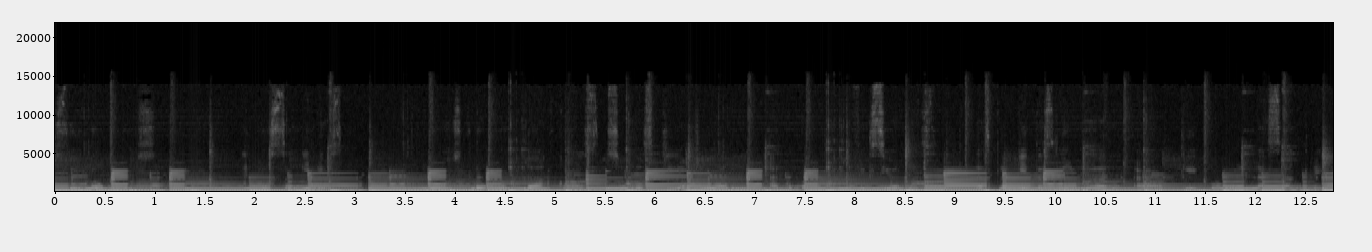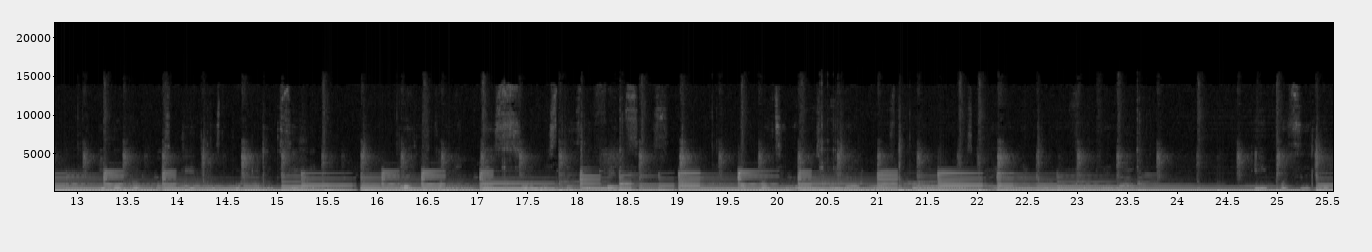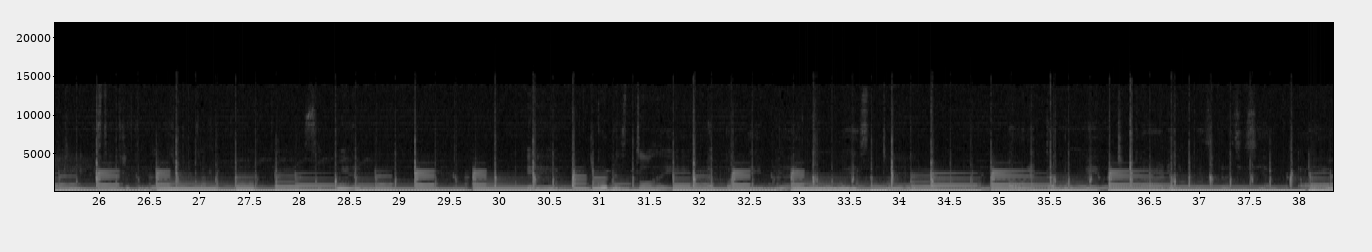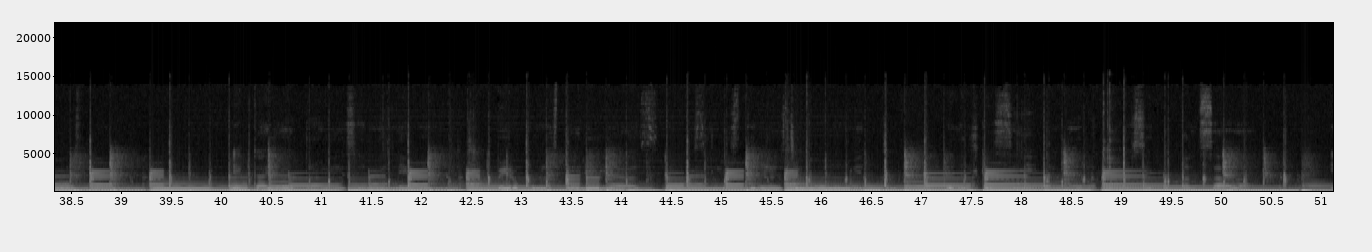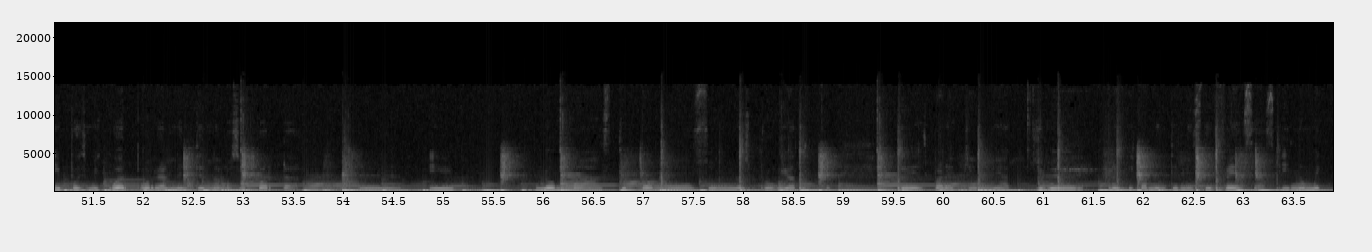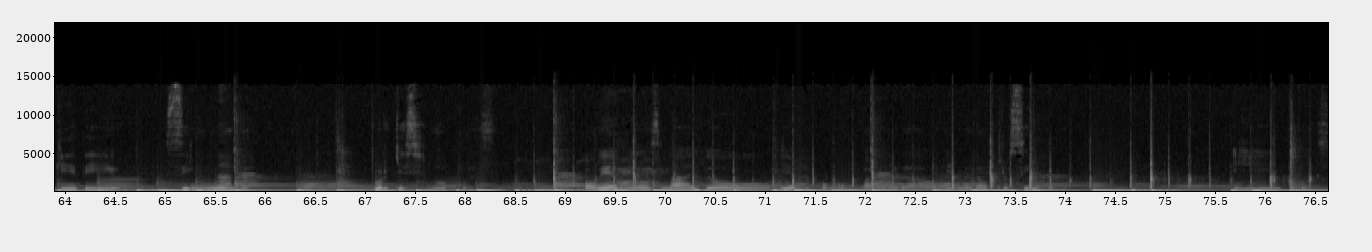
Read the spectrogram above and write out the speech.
realmente no lo soporta. Y, lo más que tomo son unos probióticos, que es para que me active prácticamente mis defensas y no me quede sin nada. Porque si no, pues, o bien me desmayo, o bien me pongo pálida, o bien me da otro síntoma. Y pues,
